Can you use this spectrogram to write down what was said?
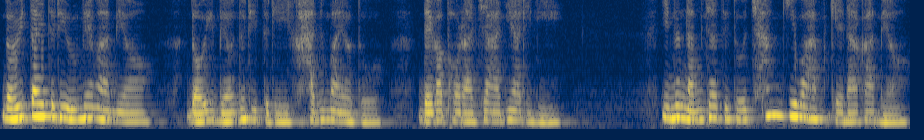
너희 딸들이 음행하며 너희 며느리들이 간음하여도 내가 벌하지 아니하리니 이는 남자들도 창기와 함께 나가며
